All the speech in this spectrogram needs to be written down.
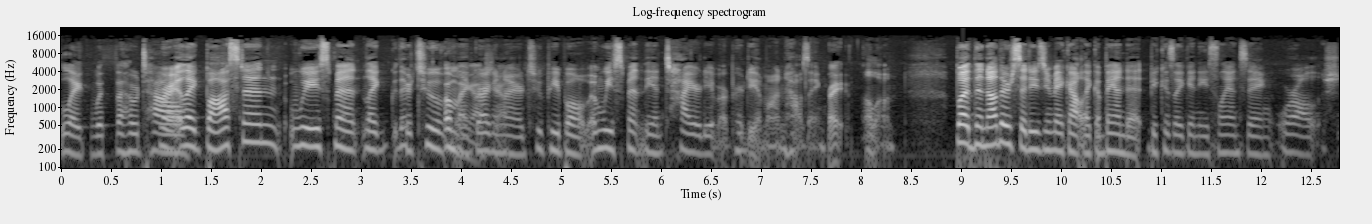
like with the hotel Right, like Boston, we spent like there are two of Oh my like gosh, Greg and. I are two people, and we spent the entirety of our per diem on housing, Right. alone. But then other cities, you make out like a bandit because, like in East Lansing, we're all sh-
